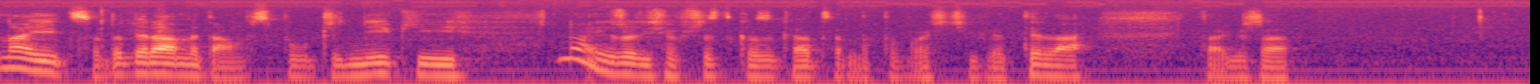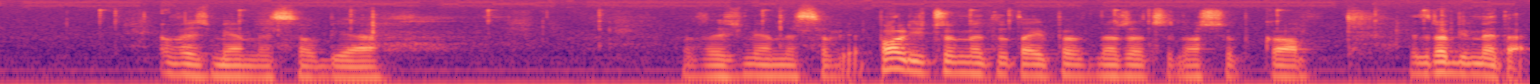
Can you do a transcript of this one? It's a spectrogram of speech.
No i co? Dobieramy tam współczynniki. No jeżeli się wszystko zgadza, no to właściwie tyle. Także weźmiemy sobie weźmiemy sobie, policzymy tutaj pewne rzeczy na szybko. Zrobimy tak.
